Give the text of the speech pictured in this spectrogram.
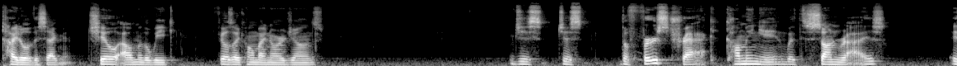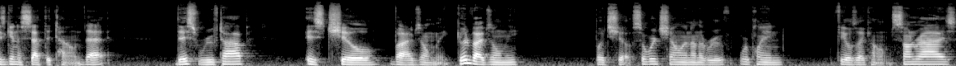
title of the segment. Chill album of the week. Feels like home by Norah Jones. Just just the first track coming in with Sunrise is going to set the tone that this rooftop is chill vibes only. Good vibes only, but chill. So we're chilling on the roof. We're playing Feels Like Home. Sunrise.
